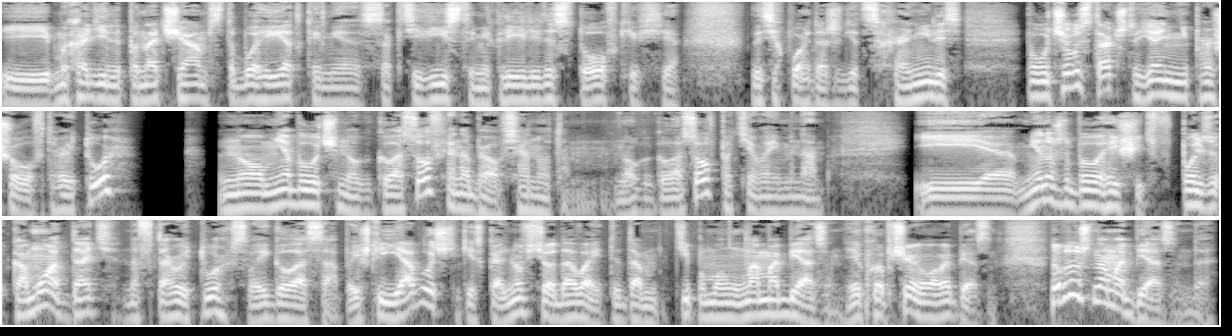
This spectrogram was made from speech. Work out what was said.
И мы ходили по ночам с табуретками, с активистами, клеили листовки все. До сих пор даже где-то сохранились. Получилось так, что я не прошел во второй тур, но у меня было очень много голосов, я набрал все равно там много голосов по тем временам. И э, мне нужно было решить, в пользу кому отдать на второй тур свои голоса. Пришли яблочники и сказали, ну все, давай, ты там, типа, мол, нам обязан. Я говорю, а почему я вам обязан? Ну, потому что нам обязан, да.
